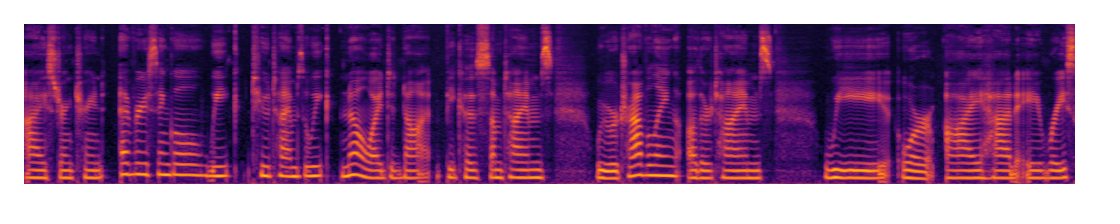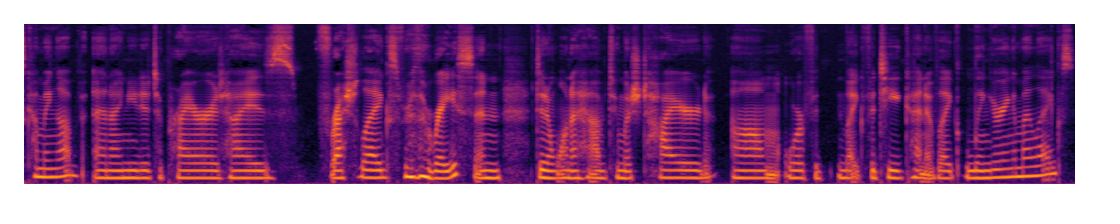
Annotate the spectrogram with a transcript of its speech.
I strength trained every single week, two times a week? No, I did not, because sometimes we were traveling, other times we or I had a race coming up and I needed to prioritize fresh legs for the race and didn't want to have too much tired um, or fa- like fatigue kind of like lingering in my legs.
